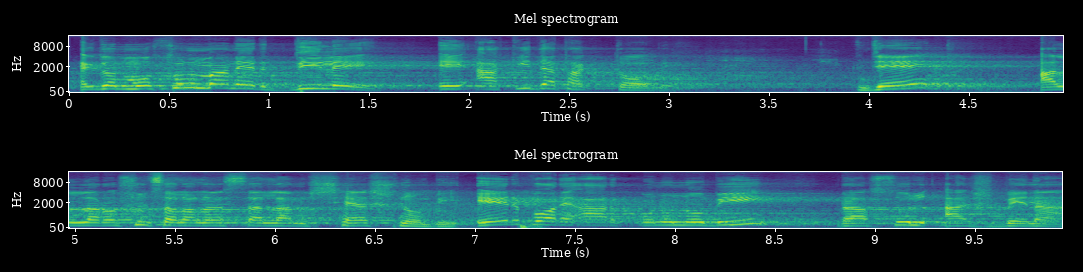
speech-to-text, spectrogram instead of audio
একজন মুসলমানের দিলে এই আকিদা থাকতে হবে যে আল্লাহ রসুল সাল্লাহ সাল্লাম শেষ নবী, এরপরে আর কোনো নবী রাসুল আসবে না।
